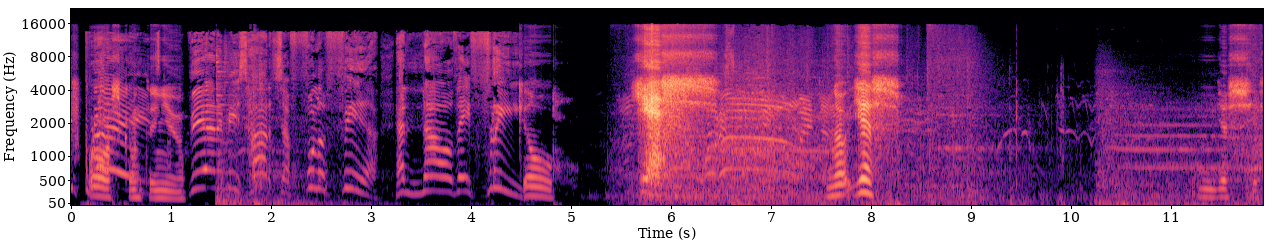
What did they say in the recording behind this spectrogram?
Of course, continue. The hearts are full of fear, and now they flee. Kill. Yes! No, yes! Mm, Yes, yes,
